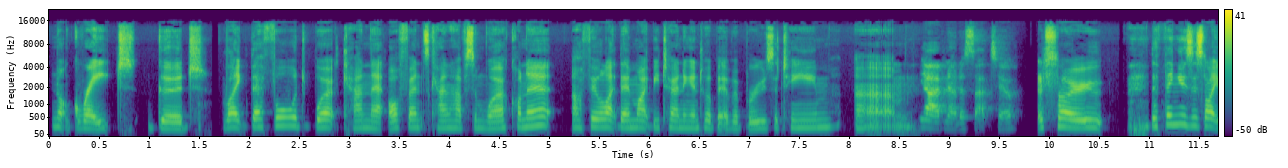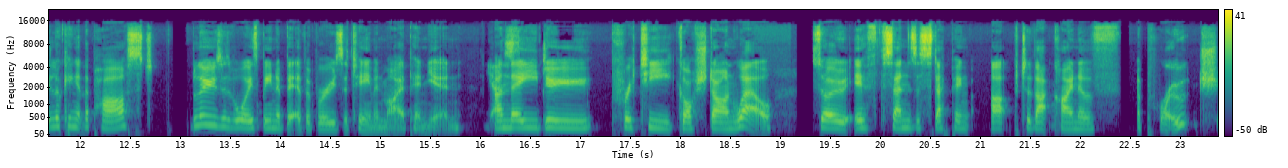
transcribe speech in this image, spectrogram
Not great, good. Like their forward work can, their offense can have some work on it. I feel like they might be turning into a bit of a bruiser team. Um, Yeah, I've noticed that too. so the thing is, is like looking at the past, Blues have always been a bit of a bruiser team, in my opinion, and they do pretty gosh darn well. So if Sens are stepping up to that kind of approach,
